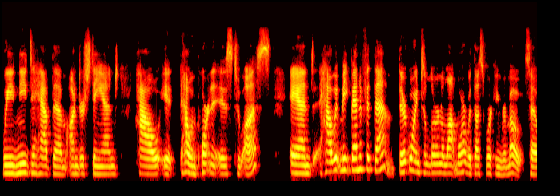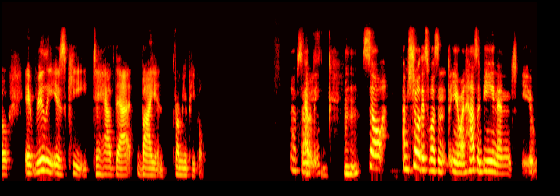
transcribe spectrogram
We need to have them understand how it how important it is to us and how it may benefit them. They're going to learn a lot more with us working remote. So it really is key to have that buy-in from your people. Absolutely. Mm-hmm. So I'm sure this wasn't, you know, and hasn't been and you know,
